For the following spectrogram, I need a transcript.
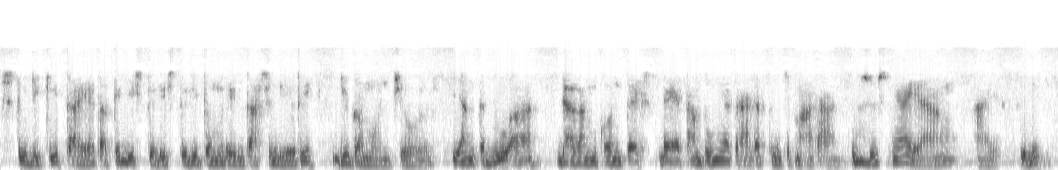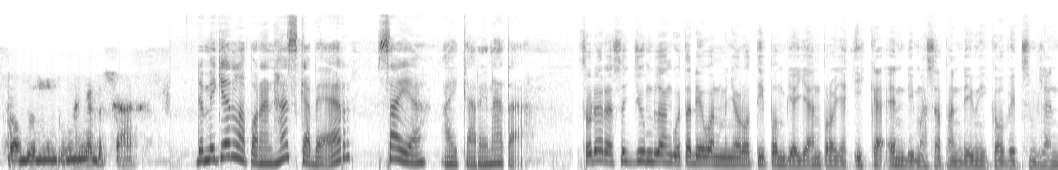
studi kita ya, tapi di studi-studi pemerintah sendiri juga muncul. Yang kedua, dalam konteks daya tampungnya terhadap pencemaran, khususnya yang air. Jadi problem lingkungannya besar. Demikian laporan khas KBR, saya Aika Renata. Saudara, sejumlah anggota Dewan menyoroti pembiayaan proyek IKN di masa pandemi COVID-19.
